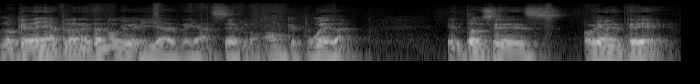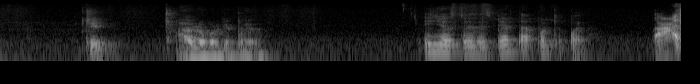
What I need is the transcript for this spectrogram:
lo que daña al planeta no debería de hacerlo, aunque pueda. Entonces, obviamente, sí, hablo porque puedo. Y yo estoy despierta porque puedo. Ay.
